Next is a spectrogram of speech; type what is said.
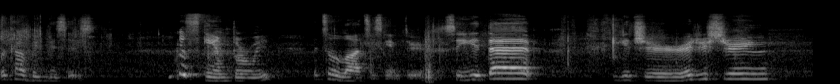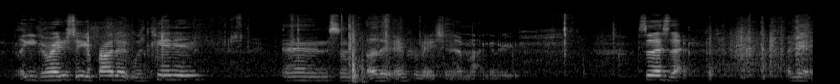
Look how big this is. You can skim through it. It's a lot to skim through. So you get that. You get your registering. Like you can register your product with Canon and some other information I'm not gonna read. So that's that. Okay.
